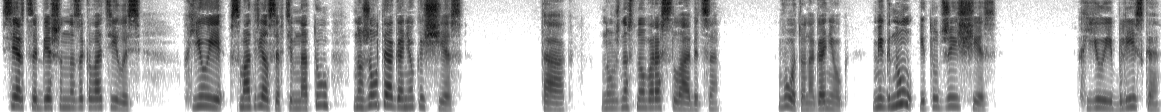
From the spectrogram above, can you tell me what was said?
Сердце бешено заколотилось. Хьюи всмотрелся в темноту, но желтый огонек исчез. Так, нужно снова расслабиться. Вот он, огонек. Мигнул и тут же исчез. Хьюи близко,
